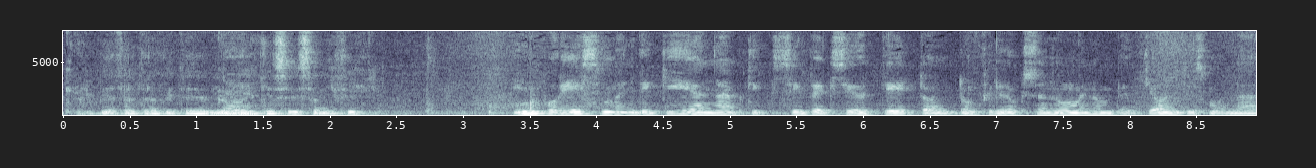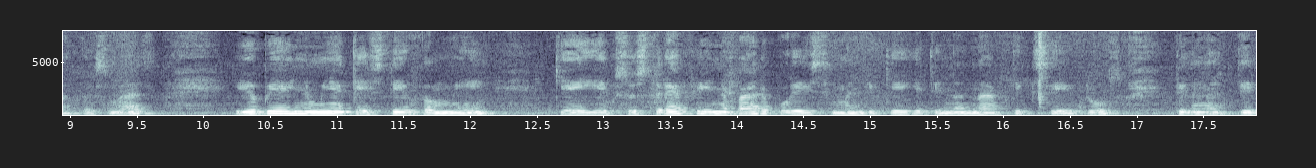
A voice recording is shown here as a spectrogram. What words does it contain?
Κύριε Λυπία, θέλετε να πείτε δύο ναι. λόγια και εσείς σαν Είναι πολύ σημαντική η ανάπτυξη δεξιοτήτων των φιλοξενούμενων παιδιών της μονάδας μας, η οποία είναι μια κλειστή δομή και η εξωστρέφεια είναι πάρα πολύ σημαντική για την ανάπτυξή τους, την,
